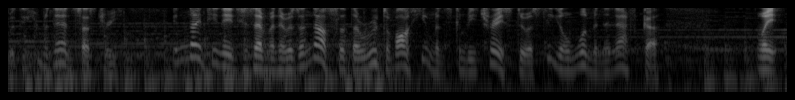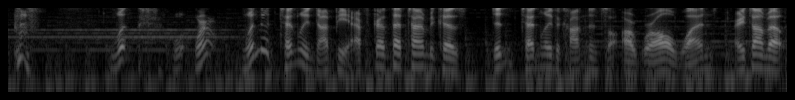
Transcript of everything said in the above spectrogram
with the human ancestry. In 1987, it was announced that the root of all humans can be traced to a single woman in Africa. Wait, what? Where? Wouldn't it technically not be Africa at that time? Because didn't technically the continents are were all one? Are you talking about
